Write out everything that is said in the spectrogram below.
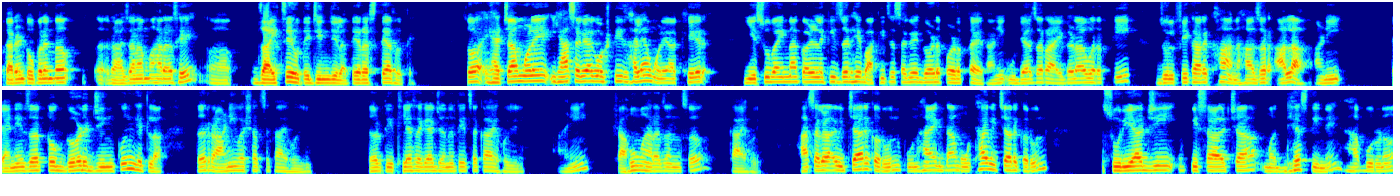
कारण तोपर्यंत राजाराम महाराज हे जायचे होते जिंजीला. ते रस्त्यात होते. सो ह्याच्यामुळे ह्या सगळ्या गोष्टी झाल्यामुळे अखेर येसुबाईंना कळलं की जर हे बाकीचे सगळे गड पडतायत आणि उद्या जर रायगडावरती जुल्फिकार खान हा जर आला आणि त्याने जर तो गड जिंकून घेतला तर राणीवशाचं काय होईल? तर तिथल्या सगळ्या जनतेचं काय होईल? आणि शाहू महाराजांचं काय होईल? हा सगळा विचार करून पुन्हा एकदा मोठा विचार करून सूर्याजी पिसाळच्या मध्यस्थीने हा पूर्ण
